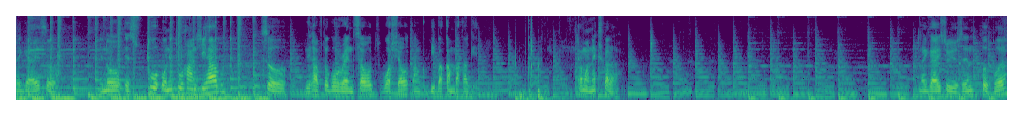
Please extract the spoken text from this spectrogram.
Right guys so you know it's two only two hands she have. So we'll have to go rinse out wash out and be back and back again. Come on next color. Right guys we're using purple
